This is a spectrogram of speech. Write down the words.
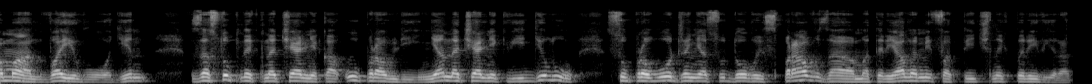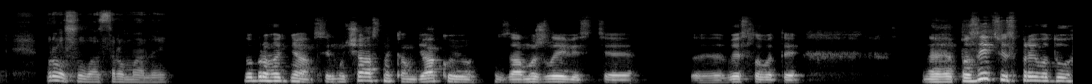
Роман Воєводін, заступник начальника управління, начальник відділу супроводження судових справ за матеріалами фактичних перевірок. Прошу вас, Романе. Доброго дня всім учасникам. Дякую за можливість е, е, висловити позицію з приводу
